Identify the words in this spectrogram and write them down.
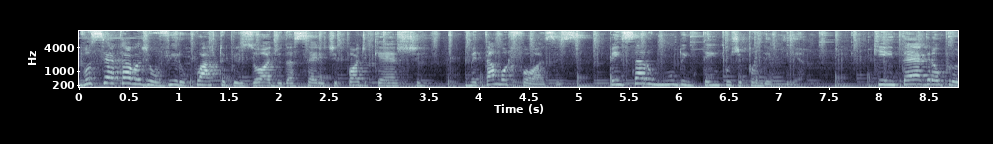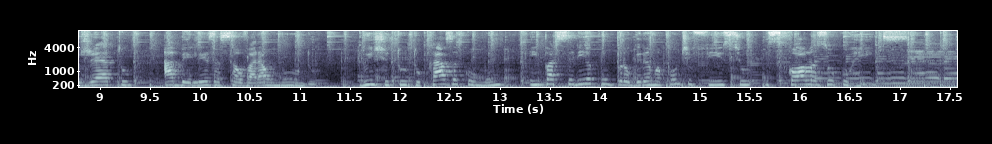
Você acaba de ouvir o quarto episódio da série de podcast Metamorfoses Pensar o Mundo em Tempos de Pandemia, que integra o projeto A Beleza Salvará o Mundo, do Instituto Casa Comum, em parceria com o programa pontifício Escolas Ocorrentes.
